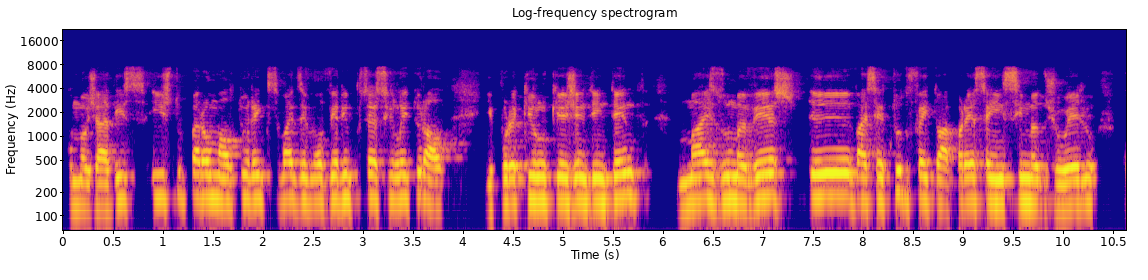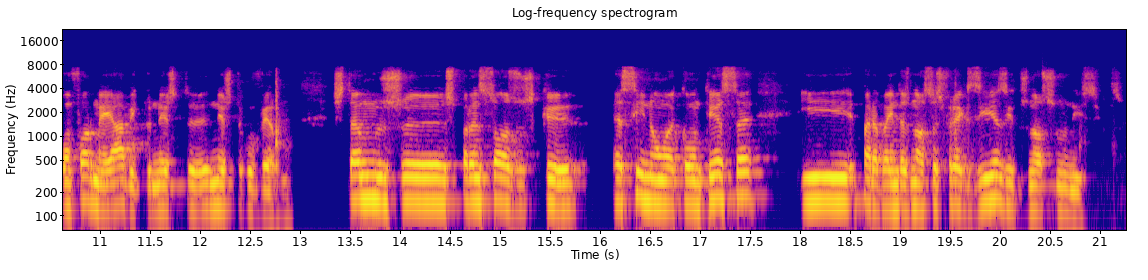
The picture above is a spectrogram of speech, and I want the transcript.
como eu já disse, isto para uma altura em que se vai desenvolver em processo eleitoral. E por aquilo que a gente entende, mais uma vez, eh, vai ser tudo feito à pressa em cima do joelho, conforme é hábito neste, neste governo. Estamos esperançosos que assim não aconteça e para bem das nossas freguesias e dos nossos municípios.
